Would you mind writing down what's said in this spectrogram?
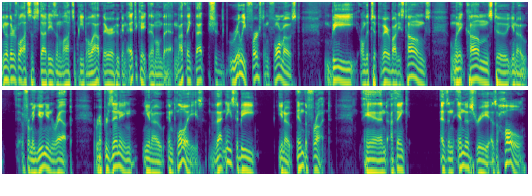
you know, there's lots of studies and lots of people out there who can educate them on that. And I think that should really first and foremost be on the tip of everybody's tongues when it comes to, you know, from a union rep representing, you know, employees. That needs to be, you know, in the front. And I think as an industry as a whole,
